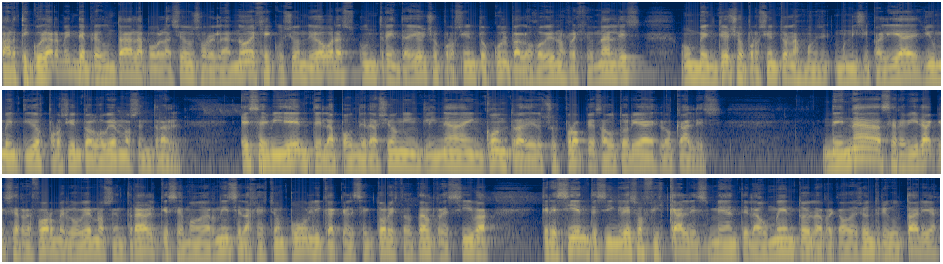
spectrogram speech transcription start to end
Particularmente preguntada a la población sobre la no ejecución de obras, un 38% culpa a los gobiernos regionales, un 28% a las municipalidades y un 22% al gobierno central. Es evidente la ponderación inclinada en contra de sus propias autoridades locales. De nada servirá que se reforme el gobierno central, que se modernice la gestión pública, que el sector estatal reciba crecientes ingresos fiscales mediante el aumento de la recaudación tributaria,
